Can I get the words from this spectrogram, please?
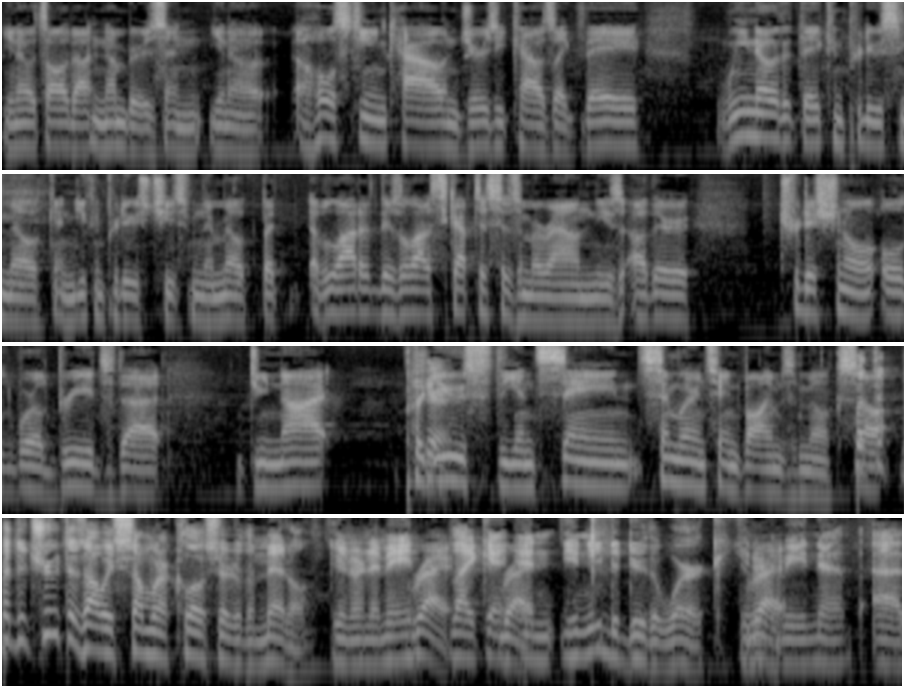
you know, it's all about numbers. And, you know, a Holstein cow and Jersey cows, like they, we know that they can produce milk and you can produce cheese from their milk. But a lot of, there's a lot of skepticism around these other traditional old world breeds that do not produce the insane, similar insane volumes of milk. So, But the, but the truth is always somewhere closer to the middle. Do you know what I mean? Right, Like, and, right. and you need to do the work. You know what I mean? Uh, uh,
